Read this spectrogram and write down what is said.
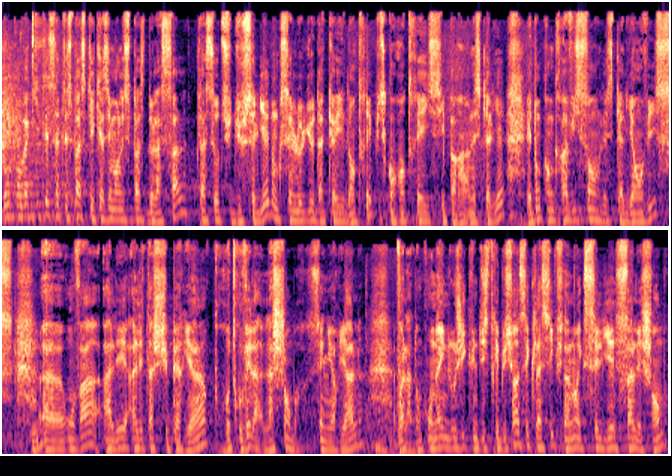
Donc on va quitter cet espace qui est quasiment l'espace de la salle, au-dessus du cellier. Donc c'est le lieu d'accueil et d'entrée, puisqu'on rentrait ici par un escalier. Et donc en gravissant l'escalier en vis, euh, on va aller à l'étage supérieur pour retrouver la, la chambre seigneuriale. Voilà, donc on a une logique, une distribution assez classique finalement avec cellier, salle et chambre,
